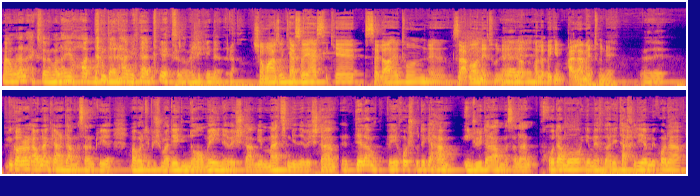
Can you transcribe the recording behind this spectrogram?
معمولا عکس های حادم در همین حد عکس دیگه ندارم. شما از اون کسایی هستی که سلاحتون زبانتونه یا آره. حالا بگیم قلمتونه؟ آره. این کارا رو قبلا کردم. مثلا توی مواردی پیش اومده یک نامه ای نوشتم یه متنی نوشتم. دلم به این خوش بوده که هم اینجوری دارم. مثلا خودم رو یه مقداری تخلیه می‌کنم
